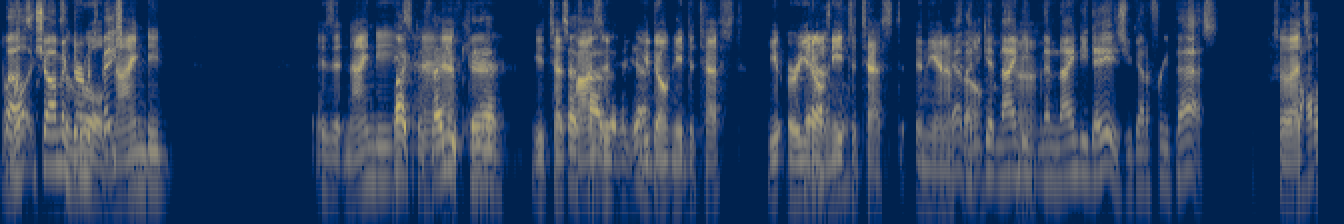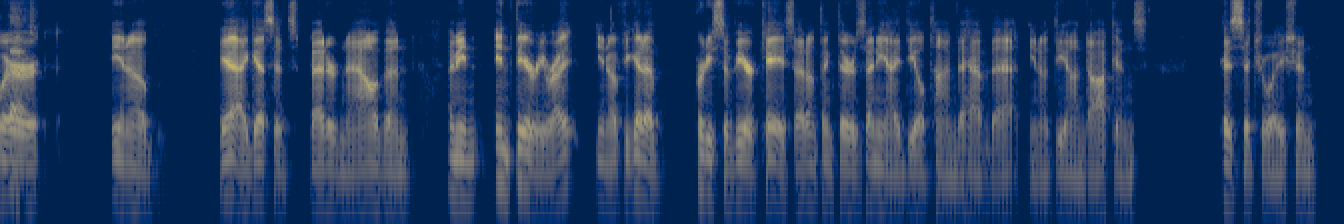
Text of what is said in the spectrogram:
Well, What's, Sean McDermott's basement. 90 is it 90 right, because then you can't you test, test positive, positive you don't need to test. You or you yeah, don't need to test in the NFL. Yeah, then you get 90 uh, then 90 days, you got a free pass. So that's where pass. you know, yeah, I guess it's better now than I mean, in theory, right? You know, if you get a pretty severe case, I don't think there's any ideal time to have that. You know, Dion Dawkins, his situation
